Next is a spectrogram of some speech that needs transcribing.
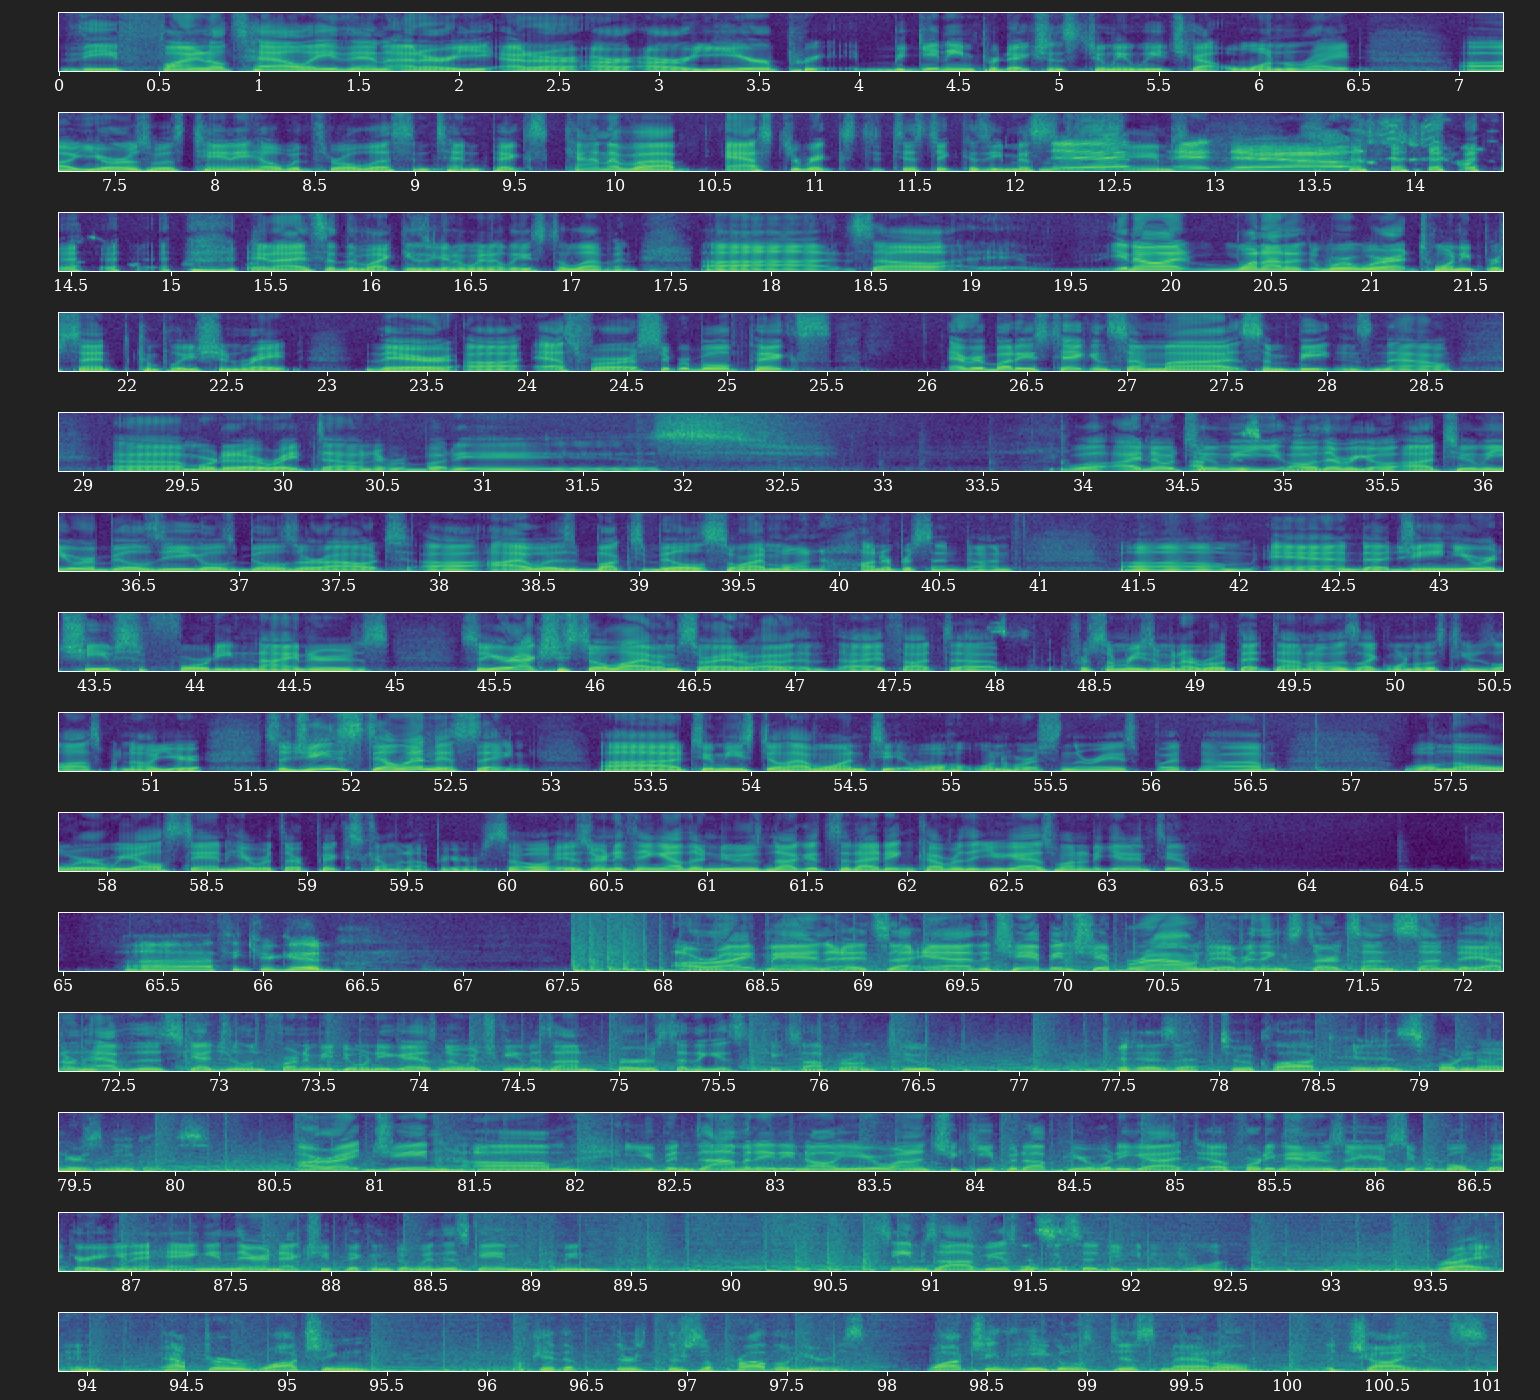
the final tally then at our at our our, our year pre- beginning predictions. Toomey we each got one right. Uh, yours was Tannehill would throw less than ten picks. Kind of a asterisk statistic because he missed some Yep, games it and I said the Vikings are going to win at least eleven. Uh, so, you know, what? one out of we're we're at twenty percent completion rate there. Uh, as for our Super Bowl picks, everybody's taking some uh, some beatings now. Um, where did I write down everybody's? Well, I know Toomey. this you- one. Oh, there we go. Uh, Toomey, you were Bills Eagles. Bills are out. Uh, I was Bucks Bills, so I'm 100 percent done. Um, and uh, Gene, you were Chiefs 49ers. So you're actually still alive. I'm sorry. I don't. I, I thought uh, for some reason when I wrote that down, I was like one of those teams lost. But no, you're. So Gene's still in this thing. Uh, Toomey, you still have one te- well, one horse in the race, but um, we'll know where we all stand here with our picks coming up here. So, is there anything other news nuggets that I didn't cover that you guys wanted to get into? Uh, I think you're good. All right, man. It's uh, uh, the championship round. Everything starts on Sunday. I don't have the schedule in front of me. Do any of you guys know which game is on first? I think it kicks off around 2. It is at 2 o'clock. It is 49ers and Eagles. All right, Gene. Um, you've been dominating all year. Why don't you keep it up here? What do you got? Uh, 49ers are your Super Bowl pick. Are you going to hang in there and actually pick them to win this game? I mean, seems obvious, but we said you could do what you want. Right. And after watching, okay, the, there's there's a problem here. Is watching the Eagles dismantle the Giants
